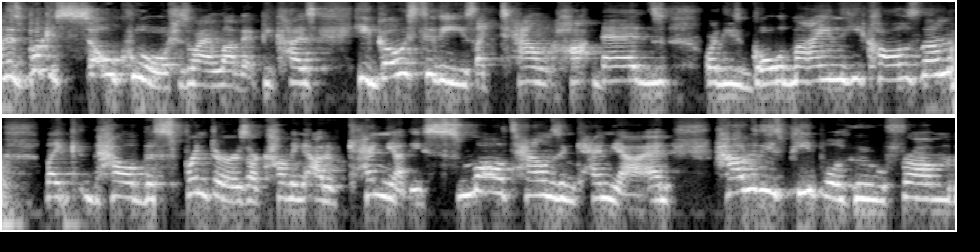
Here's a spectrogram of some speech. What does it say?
And this book is so cool, which is why I love it, because he goes to these like talent hotbeds or these gold mines, he calls them, like how the sprinters are coming out of Kenya, these small towns in Kenya. And how do these people who from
